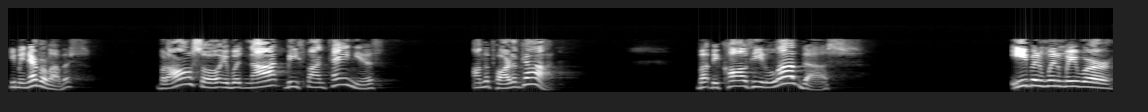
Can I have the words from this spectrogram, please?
He may never love us, but also it would not be spontaneous on the part of God. But because He loved us, even when we were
